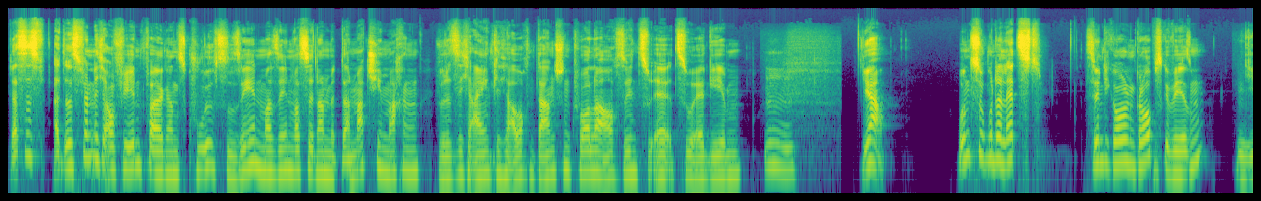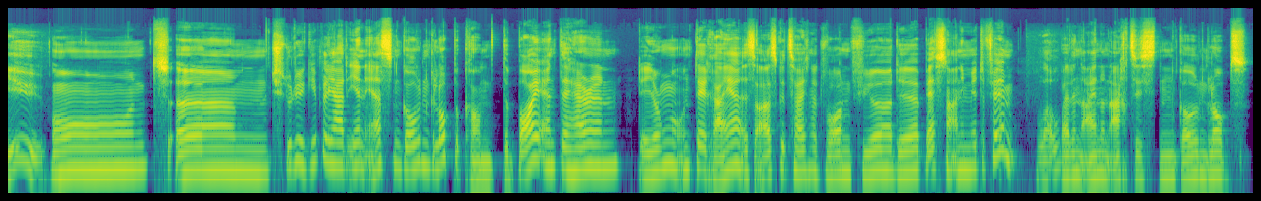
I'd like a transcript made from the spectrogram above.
Das ist, das finde ich auf jeden Fall ganz cool zu sehen. Mal sehen, was sie dann mit Danmachi machen. Würde sich eigentlich auch ein Dungeon Crawler auch sehen zu, äh, zu ergeben. Mhm. Ja. Und zu guter Letzt sind die Golden Globes gewesen. Yeah. Und ähm, Studio Ghibli hat ihren ersten Golden Globe bekommen. The Boy and the Heron, der Junge und der Reiher, ist ausgezeichnet worden für der beste animierte Film. Wow. Bei den 81. Golden Globes.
